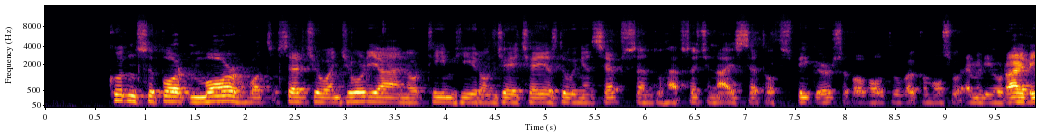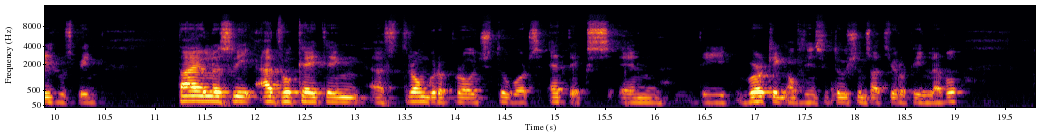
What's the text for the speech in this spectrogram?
couldn't support more what Sergio and Julia and our team here on JHA is doing in CEPS and to have such a nice set of speakers. Above all, to welcome also Emily O'Reilly, who's been tirelessly advocating a stronger approach towards ethics in the working of the institutions at European level.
